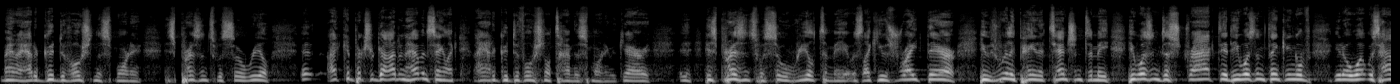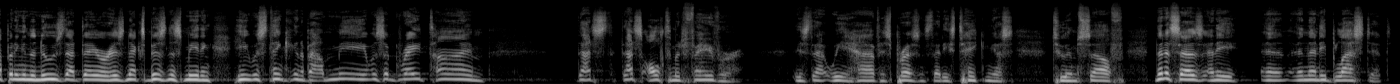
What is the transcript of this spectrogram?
man, I had a good devotion this morning. His presence was so real. I can picture God in heaven saying, like, I had a good devotional time this morning with Gary. His presence was so real to me. It was like he was right there. He was really paying attention to me. He wasn't distracted. He wasn't thinking of, you know, what was happening in the news that day or his next business meeting. He was thinking about me. It was a great time. That's, that's ultimate favor is that we have his presence, that he's taking us to himself. Then it says, and he and, and then he blessed it.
